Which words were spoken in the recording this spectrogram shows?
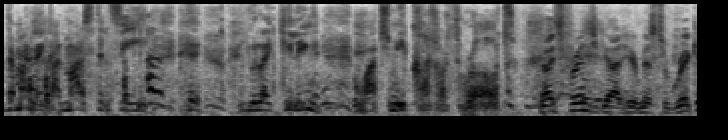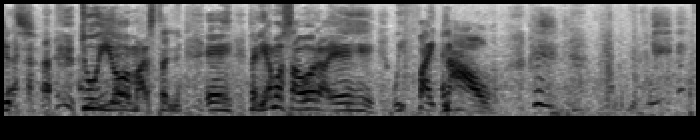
the man they call Marston, see? You like killing? Watch me cut her throat. Nice friends you got here, Mr. Ricketts. Tú y yo, Marston. Eh, peleamos ahora, eh. We fight now.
